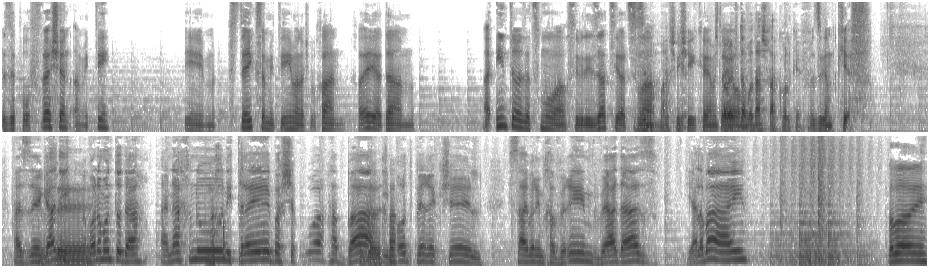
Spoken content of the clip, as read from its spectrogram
זה profession אמיתי, עם stakes אמיתיים על השולחן, חיי אדם, האינטרנט עצמו, הציביליזציה עצמה, כפי. שהיא קיימת כשאתה אוהב היום, את העבודה שלך, הכל כיף. וזה גם כיף. אז אה, גדי, ו- המון המון תודה. אנחנו נכון. נתראה בשבוע הבא תודה לך. עם עוד פרק של סייבר עם חברים, ועד אז, יאללה ביי. ביי ביי.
